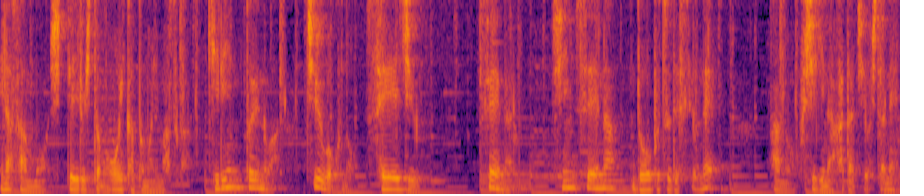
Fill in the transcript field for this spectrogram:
皆さんも知っている人も多いかと思いますがキリンというのは中国の聖獣。聖なる神聖な動物ですよね。あの不思議な形をしたね。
